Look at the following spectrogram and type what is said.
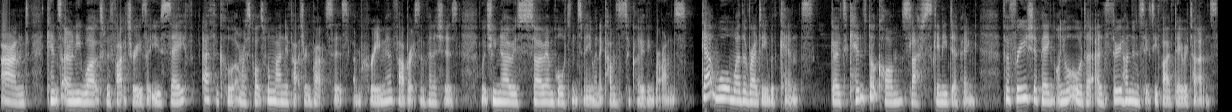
And Quince only works with factories that use safe, ethical, and responsible manufacturing practices and premium fabrics and finishes, which you know is so important to me when it comes to clothing brands. Get warm weather ready with Quince. Go to quince.com slash skinny dipping for free shipping on your order and 365 day returns.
